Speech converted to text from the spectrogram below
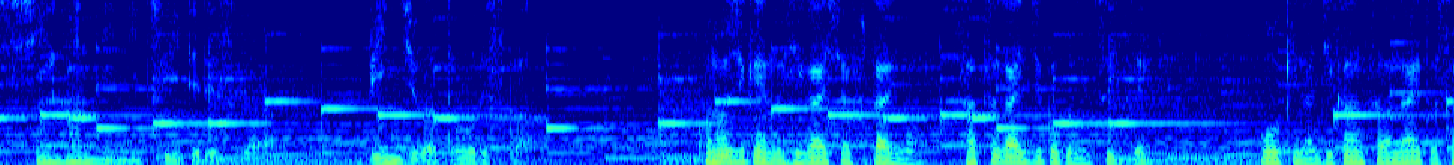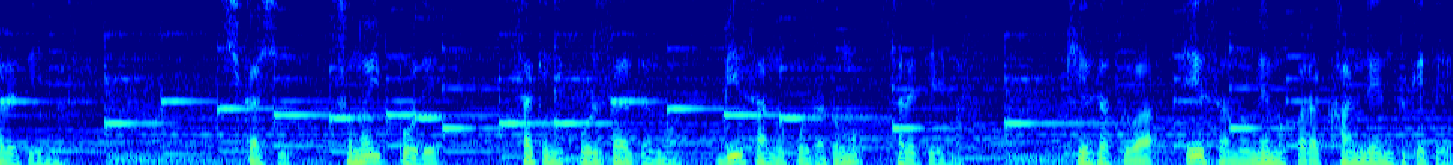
真犯人についてですが敏治はどうですか？この事件の被害者2人の殺害時刻について大きな時間差はないとされています。しかしその一方で先に殺されたのは B さんの方だともされています。警察は A さんのメモから関連づけて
